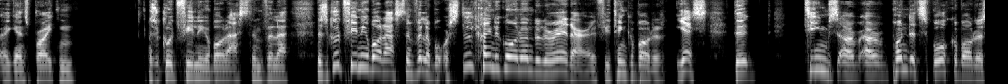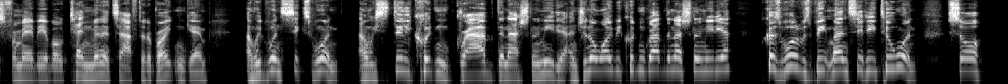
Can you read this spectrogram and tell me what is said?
against Brighton. There's a good feeling about Aston Villa. There's a good feeling about Aston Villa, but we're still kind of going under the radar if you think about it. Yes, the teams, our, our pundits spoke about us for maybe about 10 minutes after the Brighton game, and we'd won 6 1, and we still couldn't grab the national media. And do you know why we couldn't grab the national media? Because Wolves beat Man City 2 1. So,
